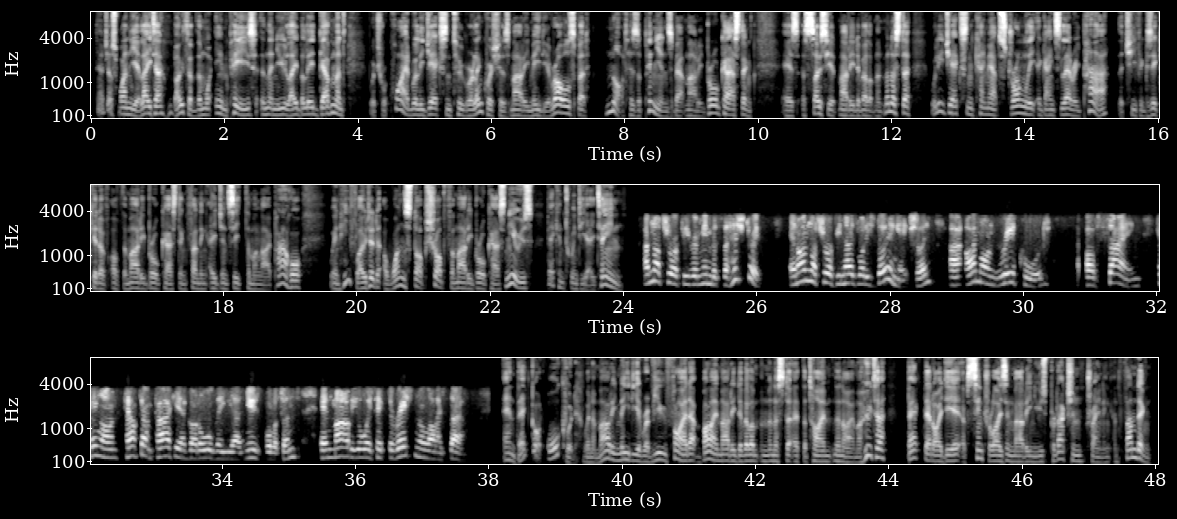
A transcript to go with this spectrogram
Now, just one year later, both of them were MPs in the new Labour led government, which required Willie Jackson to relinquish his Māori media roles, but not his opinions about Māori broadcasting. As Associate Māori Development Minister, Willie Jackson came out strongly against Larry Parr, the Chief Executive of the Māori broadcasting funding agency Te Mangai Pāho, when he floated a one-stop shop for Māori broadcast news back in 2018. I'm not sure if he remembers the history, and I'm not sure if he knows what he's doing, actually. Uh, I'm on record of saying, hang on, how come Pākehā got all the uh, news bulletins and Māori always have to rationalise that? And that got awkward when a Māori media review fired up by Māori Development Minister at the time, Nanaia Mahuta, backed that idea of centralising Māori news production, training and funding.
